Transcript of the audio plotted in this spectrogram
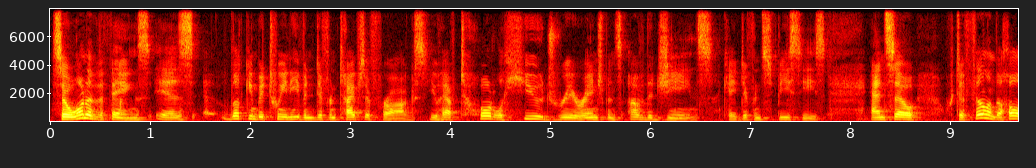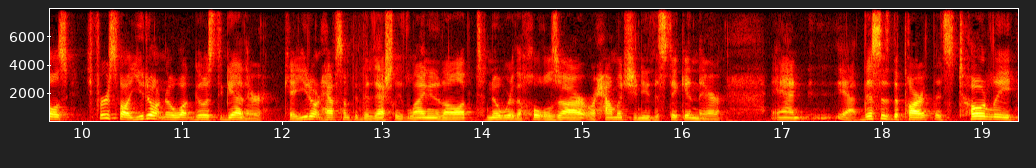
So one of the things is looking between even different types of frogs, you have total huge rearrangements of the genes, okay, different species. And so to fill in the holes, first of all, you don't know what goes together, okay? You don't have something that's actually lining it all up to know where the holes are or how much you need to stick in there. And yeah, this is the part that's totally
